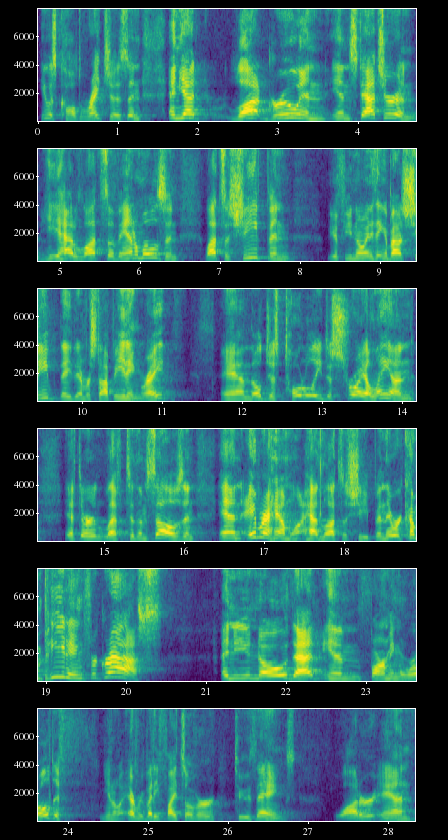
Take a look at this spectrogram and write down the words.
He was called righteous. And, and yet, Lot grew in, in stature and he had lots of animals and lots of sheep. And if you know anything about sheep, they never stop eating, right? And they'll just totally destroy a land if they're left to themselves. And, and Abraham had lots of sheep and they were competing for grass. And you know that in farming world, if you know, everybody fights over two things water and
